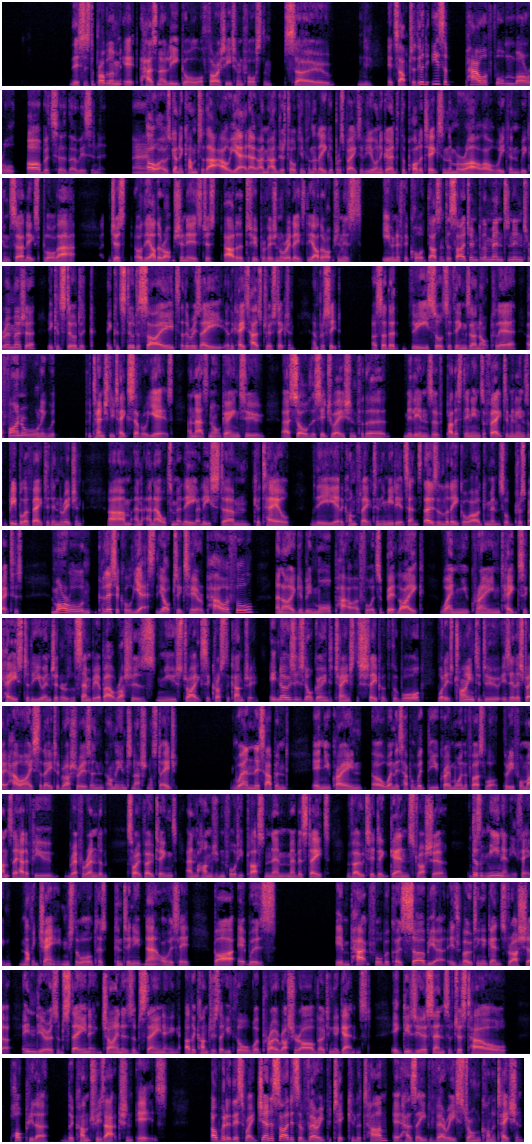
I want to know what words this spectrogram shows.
this is the problem. It has no legal authority to enforce them. So mm. It's up to the. But it is a powerful moral arbiter, though, isn't it? Uh, oh, I was going to come to that. Oh, yeah, no, I'm I'm just talking from the legal perspective. If you want to go into the politics and the morale, oh, we can we can certainly explore that. Just or the other option is just out of the two provisional release. The other option is even if the court doesn't decide to implement an interim measure, it could still de- it could still decide there is a the case has jurisdiction and proceed. Uh, so that these sorts of things are not clear. A final ruling would potentially take several years, and that's not going to uh, solve the situation for the millions of Palestinians affected, millions of people affected in the region, um, and and ultimately at least um, curtail the uh, the conflict in the immediate sense. Those are the legal arguments or perspectives. Moral and political, yes, the optics here are powerful and arguably more powerful. It's a bit like when Ukraine takes a case to the UN General Assembly about Russia's new strikes across the country. It knows it's not going to change the shape of the war. What it's trying to do is illustrate how isolated Russia is in, on the international stage. When this happened in Ukraine, or when this happened with the Ukraine war in the first, what, three, four months, they had a few referendum, sorry, votings, and 140 plus member states voted against Russia. It doesn't mean anything. Nothing changed. The war has continued now, obviously. But it was impactful because Serbia is voting against Russia, India is abstaining, China's abstaining, other countries that you thought were pro Russia are voting against. It gives you a sense of just how popular the country's action is. I'll put it this way genocide is a very particular term, it has a very strong connotation.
